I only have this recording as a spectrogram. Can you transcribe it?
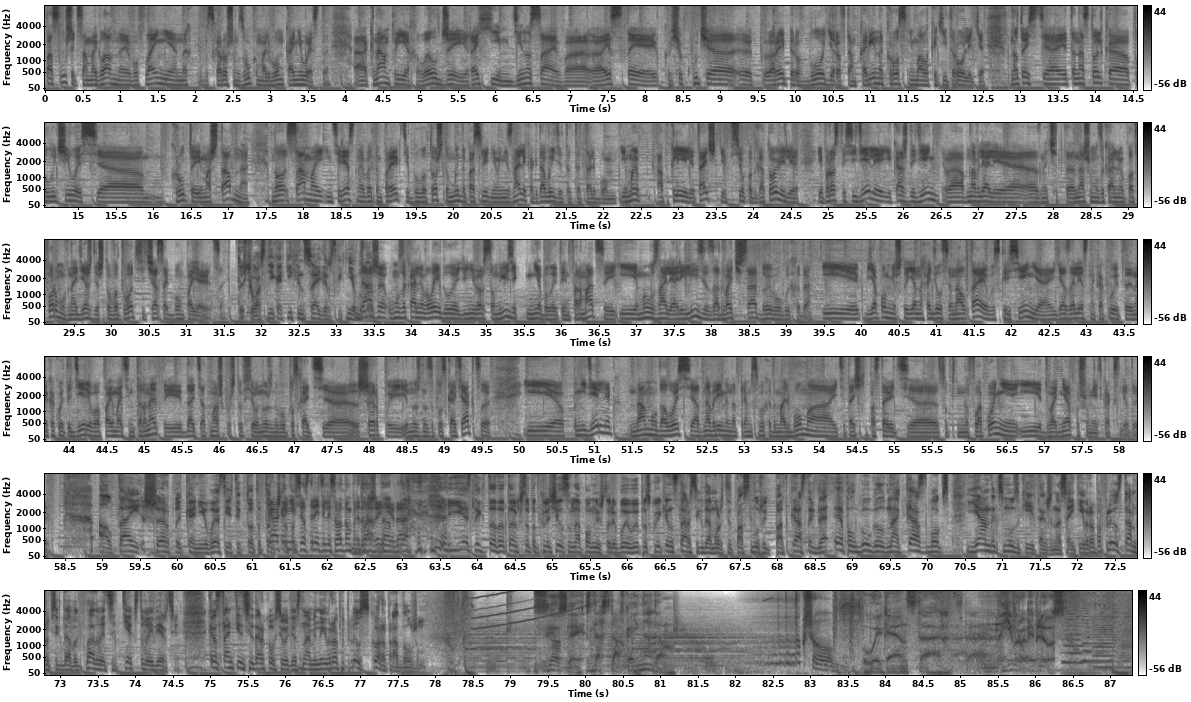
послушать, самое главное, в оффлайне на- с хорошим звуком альбом Кани Веста. К нам приехал LJ, Рахим, Дина Саева, СТ, еще куча э, рэперов, блогеров, там Карина Кросс снимала какие-то ролики. Ну, то есть э, это настолько получилось э, круто и масштабно, но самое интересное в этом проекте было то, что мы до последнего не знали, когда выйдет этот альбом. И мы обклеили тачки, все подготовили, и просто сидели и каждый день обновляли, значит, нашу музыкальную платформу в надежде, что вот-вот сейчас альбом появится. То есть у вас никаких инсайдерских не было? Даже у музыкального лейбла Universal Music не было этой информации, и мы узнали о релизе за два часа до его выхода. И я помню, что я находился на Алтае в воскресенье, я залез на, какое-то, на какое-то дерево поймать интернет и дать отмашку, что все, нужно выпускать э, шерпы и нужно запускать акцию. И в понедельник нам удалось одновременно прям с выходом альбома эти тачки поставить, э, собственно, на флаконе и два дня пошуметь как следует. Алтай, Шерп и Канье Вест, если кто-то только Как что... они под- все встретились в одном предложении, да? Если кто-то только что подключился, напомню, что любой выпуск Weekend Star всегда можете послушать в подкастах для Apple, Google, на CastBox, Яндекс Музыки и также на сайте Европа Плюс. Там же всегда выкладывается текстовая версия. Константин Сидорков сегодня с нами на Европе Плюс. Скоро продолжим. Звезды с доставкой на дом. Ток-шоу. Weekend Star на Европе плюс.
